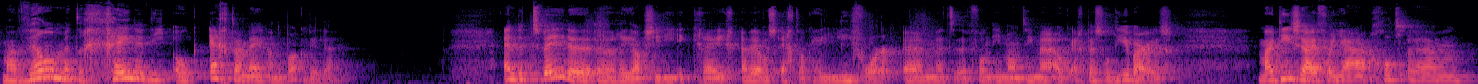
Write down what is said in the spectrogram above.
Maar wel met degene die ook echt daarmee aan de bak willen. En de tweede uh, reactie die ik kreeg, en dat was echt ook heel lief hoor, uh, met, uh, van iemand die mij ook echt best wel dierbaar is. Maar die zei van ja, god, um,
